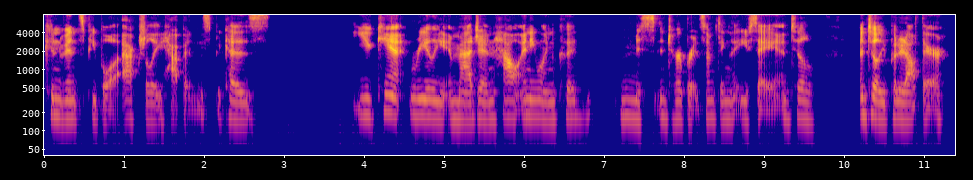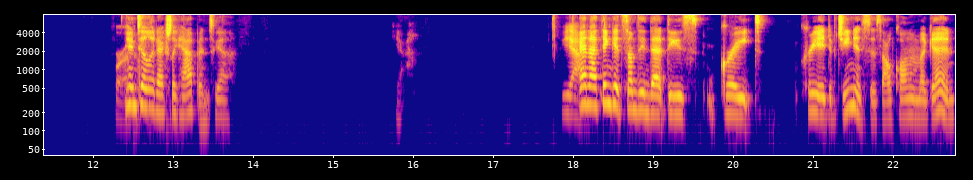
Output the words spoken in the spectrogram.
convince people actually happens because you can't really imagine how anyone could misinterpret something that you say until until you put it out there for until people. it actually happens yeah yeah yeah and i think it's something that these great creative geniuses i'll call them again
